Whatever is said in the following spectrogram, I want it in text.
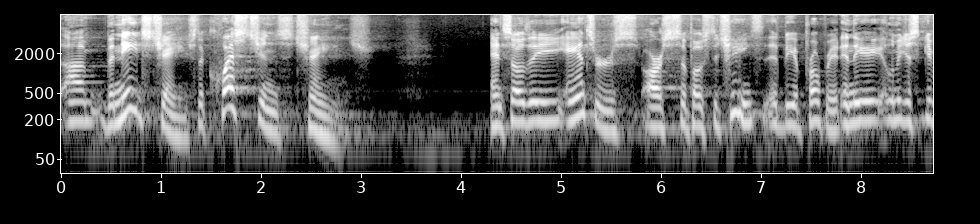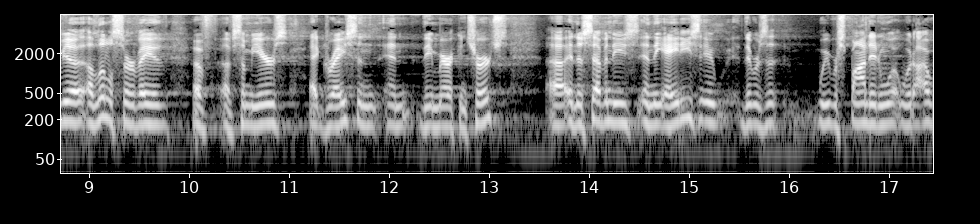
um, the needs change, the questions change. And so the answers are supposed to change, it'd be appropriate. And the, let me just give you a, a little survey of, of, of, some years at Grace and, and the American church. Uh, in the 70s and the 80s, it, there was a, we responded in what would I,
